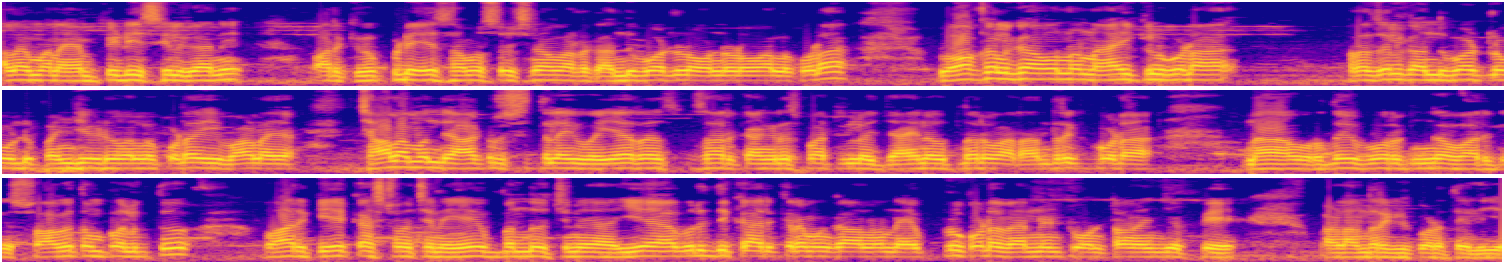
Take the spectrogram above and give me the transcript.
అలాగే మన ఎంపీడీసీలు కానీ వారికి ఎప్పుడు ఏ సమస్య వచ్చినా వారికి అందుబాటులో ఉండడం వల్ల కూడా లోకల్గా ఉన్న నాయకులు కూడా ప్రజలకు అందుబాటులో ఉండి పనిచేయడం వల్ల కూడా ఇవాళ చాలా మంది ఆకర్షితులై వైఎస్ఆర్ కాంగ్రెస్ పార్టీలో జాయిన్ అవుతున్నారు. వారందరికీ కూడా నా హృదయపూర్వకంగా వారికి స్వాగతం పలుకుతూ వారికి ఏ కష్టం వచ్చినా ఏ ఇబ్బంది వచ్చినా ఏ అభివృద్ధి కార్యక్రమం కావాలన్నా ఎప్పుడు కూడా వెన్నంటూ ఉంటానని చెప్పి వాళ్ళందరికీ కూడా తెలియ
